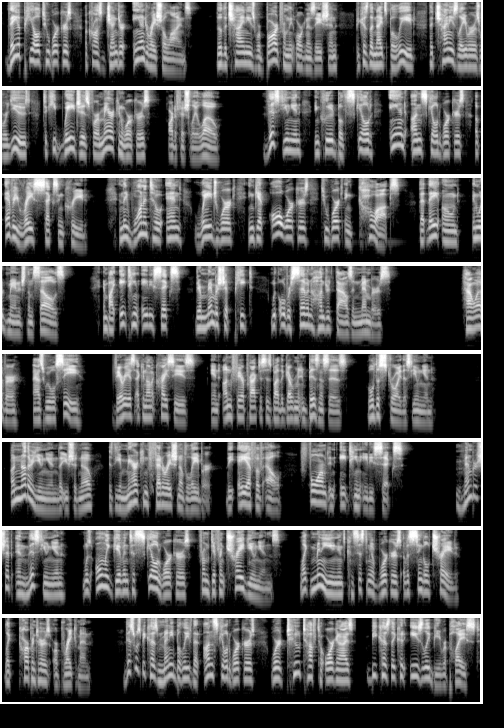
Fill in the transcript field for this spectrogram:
They appealed to workers across gender and racial lines, though the Chinese were barred from the organization because the Knights believed that Chinese laborers were used to keep wages for American workers artificially low. This union included both skilled and unskilled workers of every race, sex, and creed. And they wanted to end wage work and get all workers to work in co ops that they owned and would manage themselves. And by 1886, their membership peaked with over 700,000 members. However, as we will see, various economic crises and unfair practices by the government and businesses will destroy this union. Another union that you should know is the American Federation of Labor, the AF of L, formed in 1886. Membership in this union was only given to skilled workers from different trade unions, like many unions consisting of workers of a single trade, like carpenters or brakemen. This was because many believed that unskilled workers were too tough to organize because they could easily be replaced.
